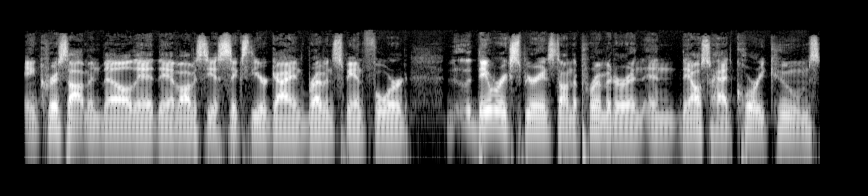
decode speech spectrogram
in Chris Autman-Bell. They they have obviously a sixth year guy in Brevyn Spann-Ford. They were experienced on the perimeter, and, and they also had Corey Coombs,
